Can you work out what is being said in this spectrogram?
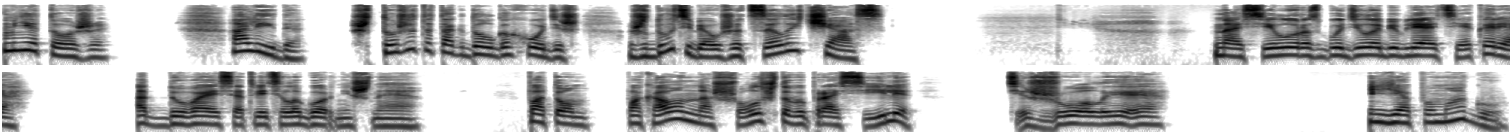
«Мне тоже. Алида, что же ты так долго ходишь? Жду тебя уже целый час». «На силу разбудила библиотекаря», — отдуваясь, ответила горничная. «Потом, пока он нашел, что вы просили, тяжелые». «Я помогу»,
